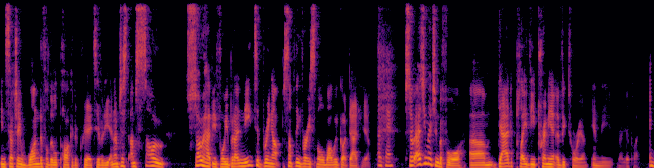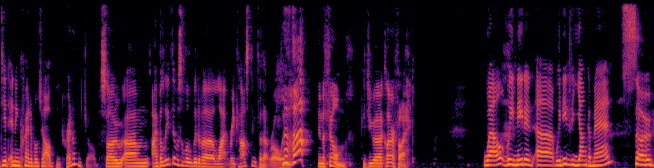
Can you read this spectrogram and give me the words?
in such a wonderful little pocket of creativity. And i'm just i'm so so happy for you but i need to bring up something very small while we've got dad here. Okay. So, as you mentioned before, um, Dad played the Premier of Victoria in the radio play. And did an incredible job. Incredible job. So, um, I believe there was a little bit of a light recasting for that role in, in the film. Could you uh, clarify? Well, we needed uh we needed a younger man, so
